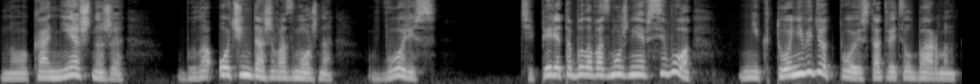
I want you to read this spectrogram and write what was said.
но, конечно же, было очень даже возможно. Ворис. Теперь это было возможнее всего. «Никто не ведет поезд», — ответил бармен.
